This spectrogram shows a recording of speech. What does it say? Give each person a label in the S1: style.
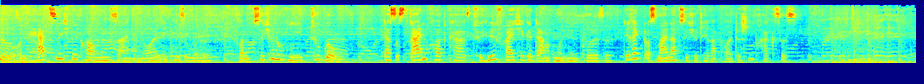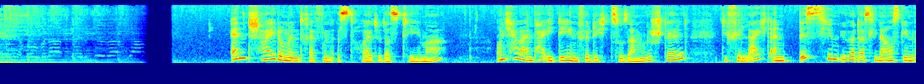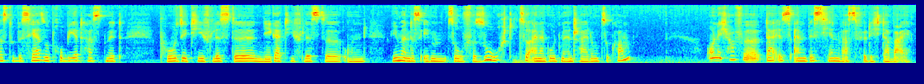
S1: Hallo und herzlich willkommen zu einer neuen Episode von Psychologie to go. Das ist dein Podcast für hilfreiche Gedanken und Impulse direkt aus meiner psychotherapeutischen Praxis. Entscheidungen treffen ist heute das Thema und ich habe ein paar Ideen für dich zusammengestellt, die vielleicht ein bisschen über das hinausgehen, was du bisher so probiert hast mit Positivliste, Negativliste und wie man das eben so versucht, zu einer guten Entscheidung zu kommen. Und ich hoffe, da ist ein bisschen was für dich dabei.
